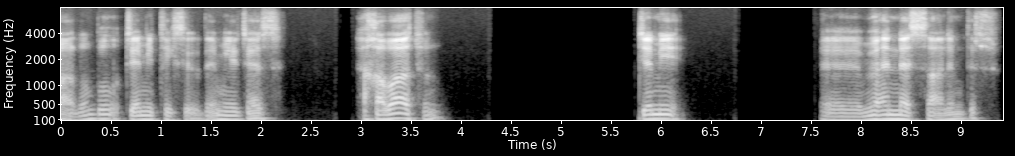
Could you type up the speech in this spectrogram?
pardon bu cemi teksir demeyeceğiz. Ehavatun cemi e, müennes salimdir.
